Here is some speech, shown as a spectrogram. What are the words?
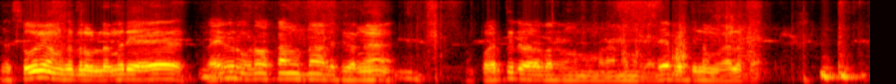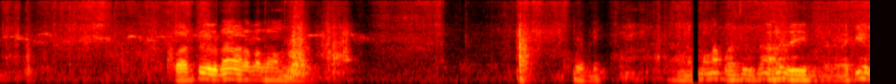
இந்த சூரிய வம்சத்தில் உள்ள மாதிரி டிரைவர் கூட உட்காந்துட்டு தான் வேலை செய்வாங்க படுத்துட்டு வேலை பார்க்கணும் நம்ம அண்ணன் மணி அதே படுத்து நம்ம வேலை பார்ப்போம் படுத்துக்கிட்டு தான் வேலை பார்க்கலாம் முடியாது எப்படி நம்ம படுத்துக்கிட்டு தான் வேலை செய்யுது வேறு.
